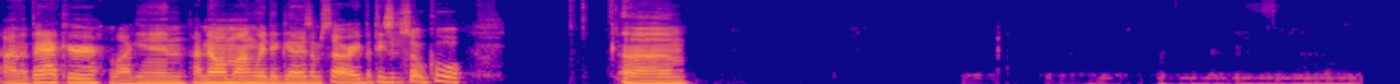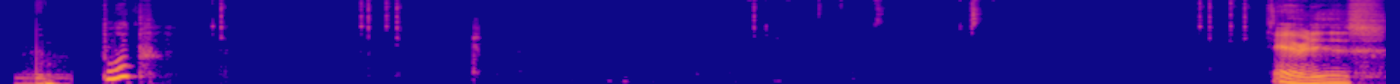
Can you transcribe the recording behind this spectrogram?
I'm a backer. Log in. I know I'm long-winded, guys. I'm sorry, but these are so cool. Um. Boop. There it is.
